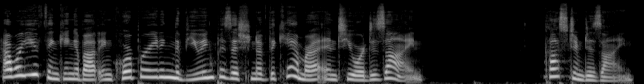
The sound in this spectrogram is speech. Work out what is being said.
How are you thinking about incorporating the viewing position of the camera into your design? Costume design.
